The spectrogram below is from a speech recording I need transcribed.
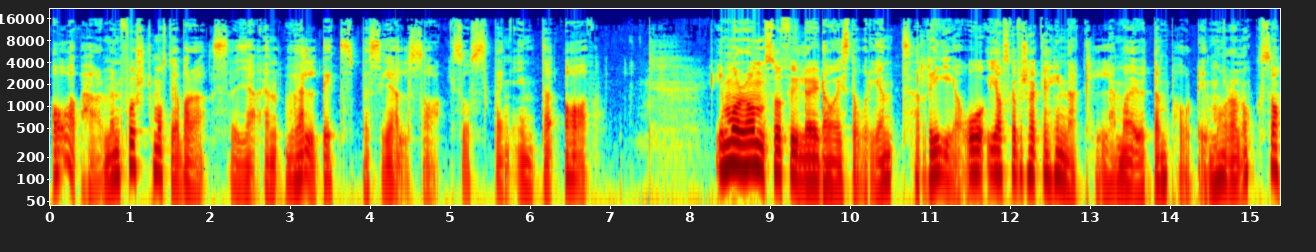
av här men först måste jag bara säga en väldigt speciell sak så stäng inte av. Imorgon så fyller idag historien tre och jag ska försöka hinna klämma ut en podd imorgon också.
